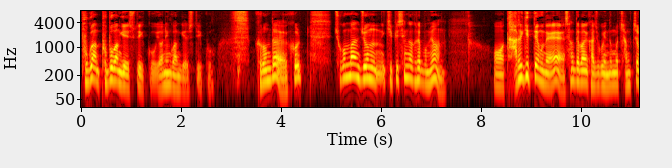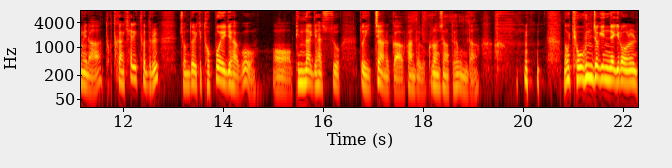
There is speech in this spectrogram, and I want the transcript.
부부 부부 관계일 수도 있고 연인 관계일 수도 있고. 그런데 그걸 조금만 좀 깊이 생각을 해보면 어, 다르기 때문에 상대방이 가지고 있는 뭐 장점이나 독특한 캐릭터들을 좀 더 이렇게 돋보이게 하고, 어, 빛나게 할 수도 있지 않을까, 반대로. 그런 생각도 해봅니다. 너무 교훈적인 얘기로 오늘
